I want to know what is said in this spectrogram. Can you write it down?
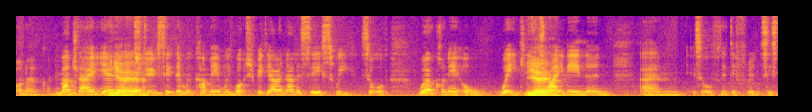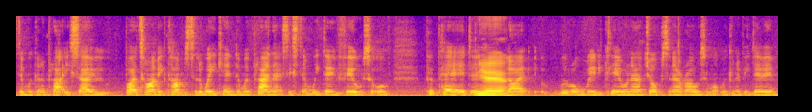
on a on Monday, yeah, Yeah. they'll introduce it. Then we come in, we watch video analysis, we sort of work on it all week in Yeah. training and um, sort of the different system we're going to play. So by the time it comes to the weekend and we're playing that system, we do feel sort of prepared and Yeah. like we're all really clear on our jobs and our roles and what we're going to be doing.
